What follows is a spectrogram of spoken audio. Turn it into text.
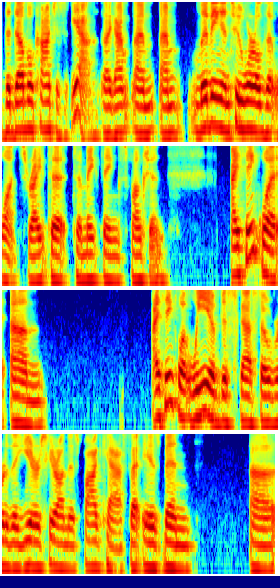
The double consciousness, yeah. Like I'm I'm I'm living in two worlds at once, right? To to make things function. I think what um I think what we have discussed over the years here on this podcast that has been uh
